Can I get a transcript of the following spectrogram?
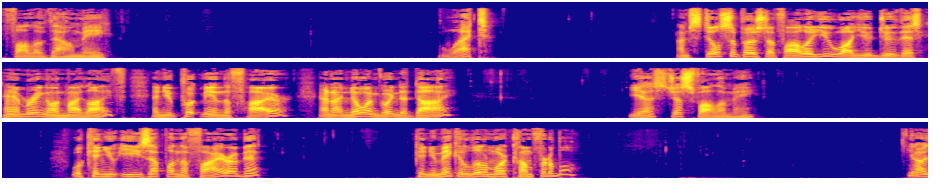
Follow thou me. What? I'm still supposed to follow you while you do this hammering on my life and you put me in the fire and I know I'm going to die? Yes, just follow me. Well, can you ease up on the fire a bit? Can you make it a little more comfortable? You know,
